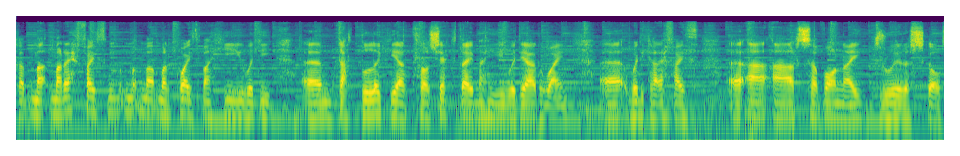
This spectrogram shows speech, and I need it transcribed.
Mae'r ma, effaith, mae'r ma, ma gwaith mae hi wedi um, datblygu a'r prosiectau mae hi wedi arwain uh, wedi cael effaith uh, ar safonau drwy'r ysgol.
